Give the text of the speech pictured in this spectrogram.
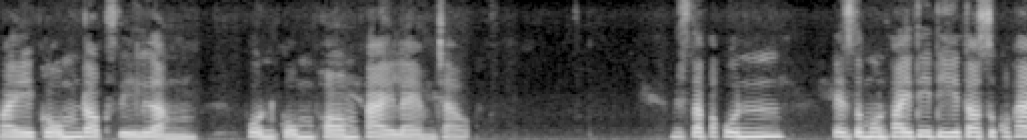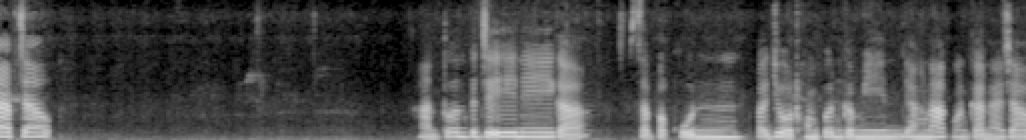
ใบกลมดอกสีเหลืองผลกลมพองปลายแหลมเจ้า มีสรรพคุณเป็นสมุนไพรที่ดีต่อสุขภาพเจ้าหันต้นเป็นจีนี่ก็สรรพคุณประโยชน์ของเปิ้นก็มีอย่างนักเหมือนกันนะเจ้า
